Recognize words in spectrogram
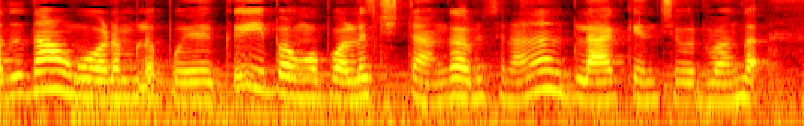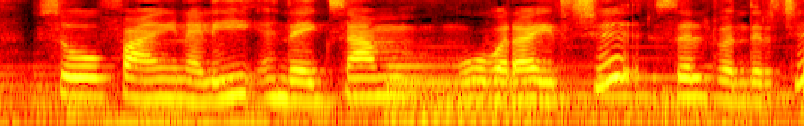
அதுதான் அவங்க உடம்புல போயிருக்கு. இப்போ அவங்க பொழைச்சிட்டாங்க அப்படின்னு சொன்னாலும் அந்த பிளாக் எந்திச்சு வருவாங்க. ஸோ ஃபைனலி இந்த எக்ஸாம் ஓவர் ஆயிடுச்சு ரிசல்ட் வந்துருச்சு.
